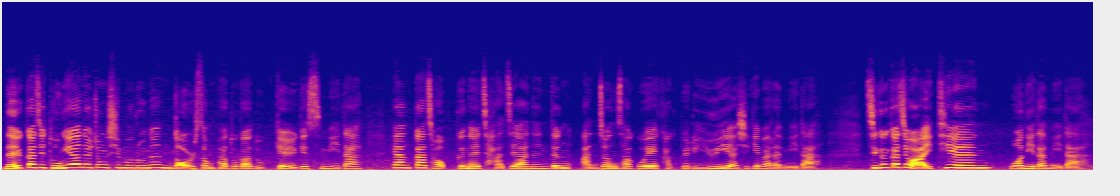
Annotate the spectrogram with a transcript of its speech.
내일까지 동해안을 중심으로는 너울성 파도가 높게 일겠습니다. 해안가 접근을 자제하는 등 안전사고에 각별히 유의하시기 바랍니다. 지금까지 YTN 원이다입니다.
